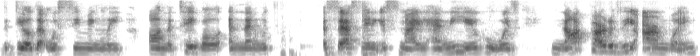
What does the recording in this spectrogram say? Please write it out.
the deal that was seemingly on the table. And then with assassinating Ismail Haniyeh, who was not part of the arm wing,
